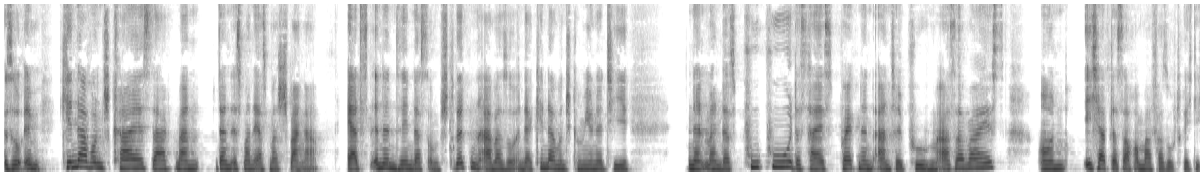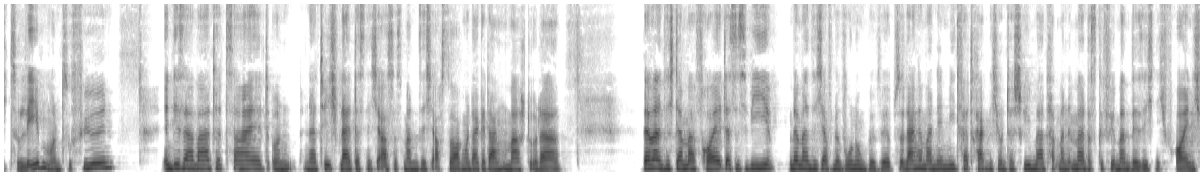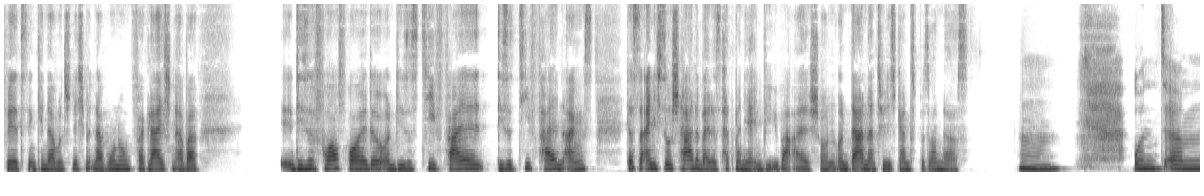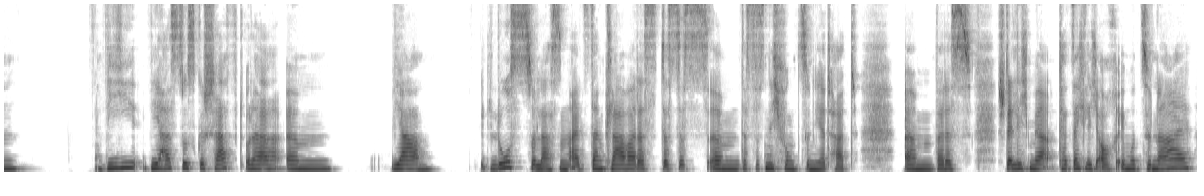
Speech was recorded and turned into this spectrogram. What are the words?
so im Kinderwunschkreis sagt man, dann ist man erstmal schwanger. Ärztinnen sehen das umstritten, aber so in der Kinderwunsch-Community nennt man das Pupu, das heißt Pregnant Until Proven Otherwise. Und ich habe das auch immer versucht, richtig zu leben und zu fühlen in dieser Wartezeit. Und natürlich bleibt das nicht aus, dass man sich auch Sorgen oder Gedanken macht oder wenn man sich dann mal freut, das ist wie, wenn man sich auf eine Wohnung bewirbt. Solange man den Mietvertrag nicht unterschrieben hat, hat man immer das Gefühl, man will sich nicht freuen. Ich will jetzt den Kinderwunsch nicht mit einer Wohnung vergleichen, aber äh, diese Vorfreude und dieses Tieffall, diese Tieffallenangst, das ist eigentlich so schade, weil das hat man ja irgendwie überall schon und da natürlich ganz besonders. Hm. Und ähm, wie wie hast du es geschafft oder ähm, ja loszulassen, als dann klar war, dass, dass, das, ähm, dass das nicht funktioniert hat. Ähm, weil das stelle ich mir tatsächlich auch emotional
